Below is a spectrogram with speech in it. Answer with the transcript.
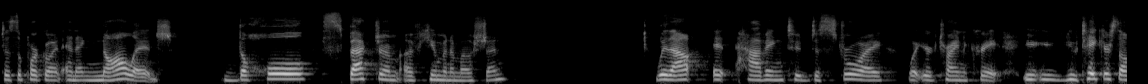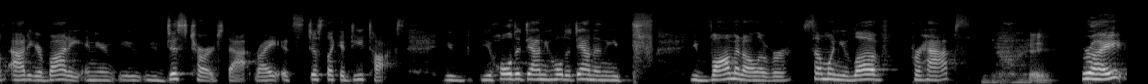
to support going and acknowledge the whole spectrum of human emotion without it having to destroy what you're trying to create. You, you, you take yourself out of your body and you, you, you discharge that, right? It's just like a detox. You, you hold it down, you hold it down, and then you, you vomit all over someone you love, perhaps. Right. Right.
